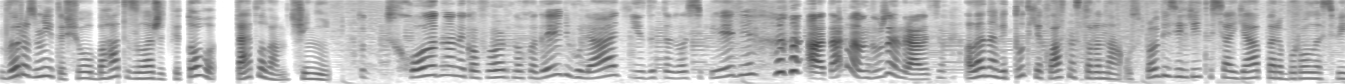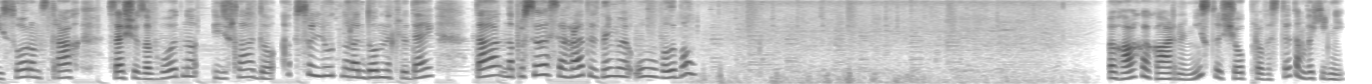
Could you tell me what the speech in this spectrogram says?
Ви розумієте, що багато залежить від того, тепло вам чи ні. Тут холодно, некомфортно ходити, гуляти, їздити на велосипеді. А так нам дуже подобається. Але навіть тут є класна сторона. У спробі зігрітися я переборола свій сором, страх, все що завгодно, підійшла до абсолютно рандомних людей та напросилася грати з ними у волейбол. Гага гарне місто, щоб провести там вихідні.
